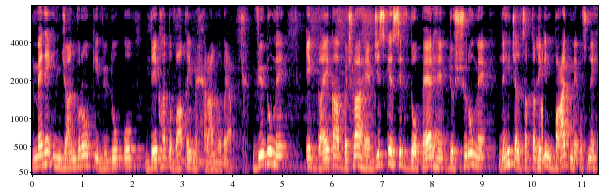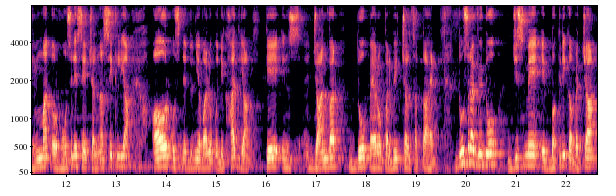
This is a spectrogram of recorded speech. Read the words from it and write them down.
میں نے ان جانوروں کی ویڈیو کو دیکھا تو واقعی میں حیران ہو گیا۔ ویڈیو میں ایک گائے کا بچڑا ہے جس کے صرف دو پیر ہیں جو شروع میں نہیں چل سکتا، لیکن بعد میں اس نے ہمت اور حوصلے سے چلنا سیکھ لیا۔ اور اس نے دنیا والوں کو دکھا دیا کہ ان جانور دو پیروں پر بھی چل سکتا ہے۔ دوسرا ویڈیو جس میں ایک بکری کا بچہ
